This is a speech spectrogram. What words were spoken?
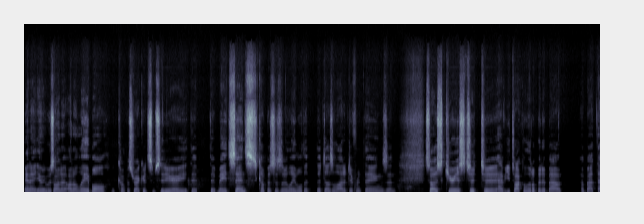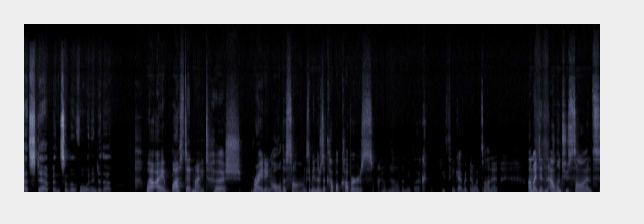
and I, it was on a on a label, Compass Records subsidiary that that made sense. Compass is a label that that does a lot of different things, and so I was curious to to have you talk a little bit about about that step and some of what went into that. Well, I busted my tush writing all the songs. I mean, there's a couple covers. I don't know. Let me look. You think I would know what's on it? Um, I did an Allen Toussaint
